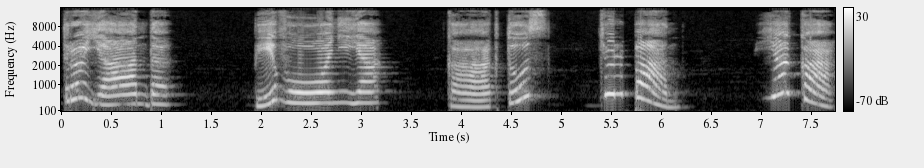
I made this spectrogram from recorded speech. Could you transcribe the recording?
Троянда, півонія, кактус, тюльпан. Яка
